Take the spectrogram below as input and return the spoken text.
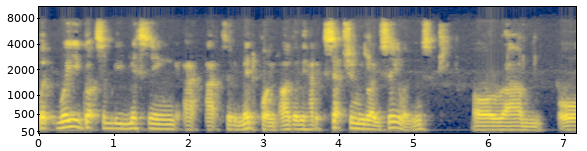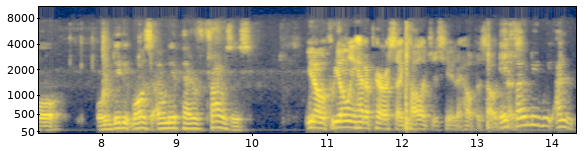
But where you've got somebody missing at, at sort of midpoint, either they had exceptionally low ceilings, or um, or or indeed it was only a pair of trousers. You know, if we only had a pair of parapsychologist here to help us out. If Jess. only we and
